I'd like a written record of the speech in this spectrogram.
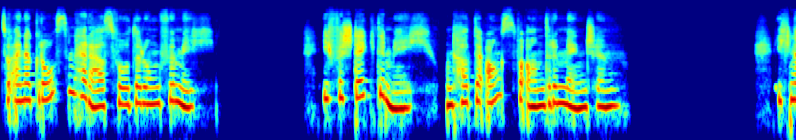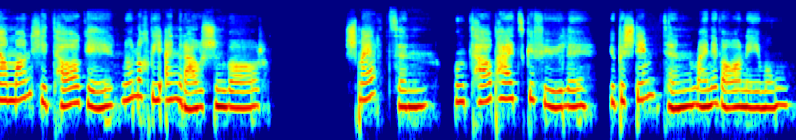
zu einer großen Herausforderung für mich. Ich versteckte mich und hatte Angst vor anderen Menschen. Ich nahm manche Tage nur noch wie ein Rauschen wahr Schmerzen und Taubheitsgefühle überstimmten meine Wahrnehmung.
